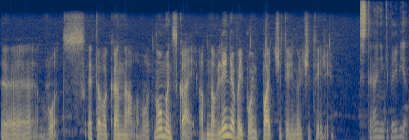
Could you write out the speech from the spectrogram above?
э, вот, с этого канала. Вот, No Man's Sky. Обновление Waypoint Patch 4.04. Странники, привет!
